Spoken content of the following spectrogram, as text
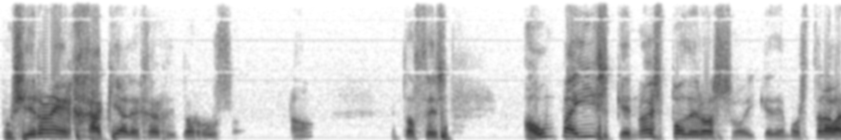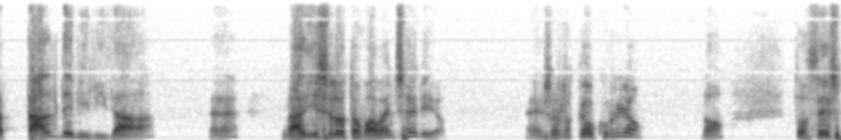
pusieron en jaque al ejército ruso. Entonces, a un país que no es poderoso y que demostraba tal debilidad, ¿eh? nadie se lo tomaba en serio. Eso es lo que ocurrió. Entonces,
